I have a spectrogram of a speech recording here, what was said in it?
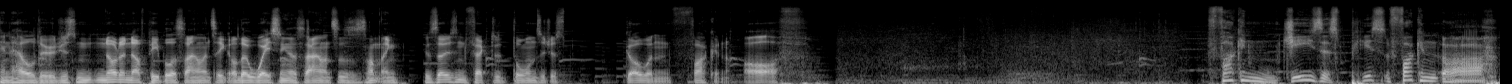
fucking hell, dude. Just not enough people are silencing, or they're wasting their silences or something. Because those infected thorns are just going fucking off. Fucking Jesus, piss, fucking, ugh.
